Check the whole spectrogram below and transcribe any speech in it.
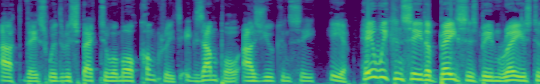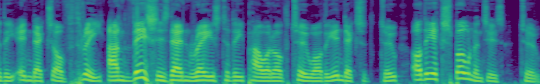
at this with respect to a more concrete example as you can see here. Here we can see the base is being raised to the index of 3 and this is then raised to the power of 2 or the index of 2 or the exponent is 2.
